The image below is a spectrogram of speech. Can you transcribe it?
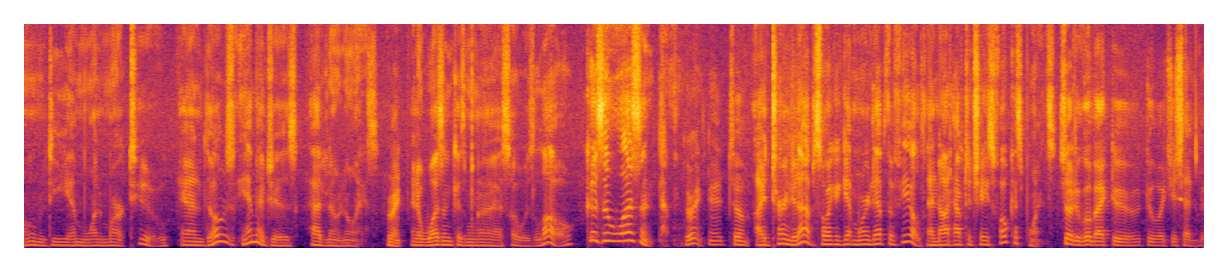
OMD M1 Mark II. And those images had no noise. Right. And it wasn't because my ISO was low, because it wasn't. Right. So I turned it up so I could get more depth of field and not have to chase focus points. So to go back to, to what you said uh,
